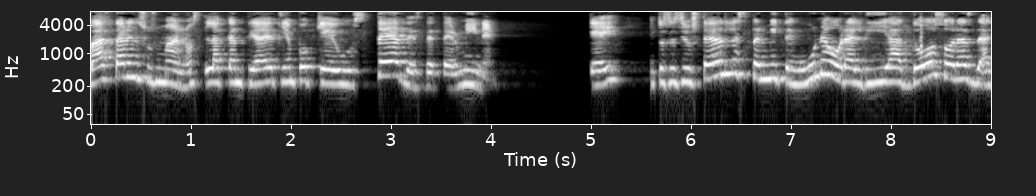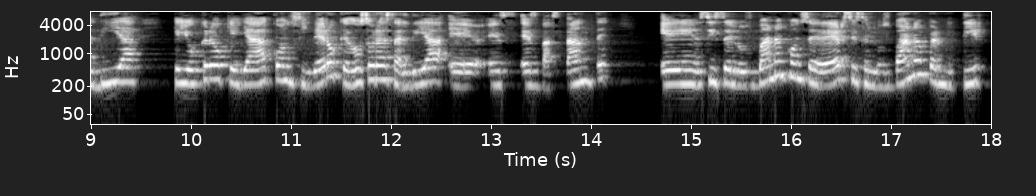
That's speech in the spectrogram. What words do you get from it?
va a estar en sus manos la cantidad de tiempo que ustedes determinen. ¿Ok? Entonces, si ustedes les permiten una hora al día, dos horas al día, que yo creo que ya considero que dos horas al día eh, es, bastante, eh, si se los van a conceder, si se los van a permitir,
